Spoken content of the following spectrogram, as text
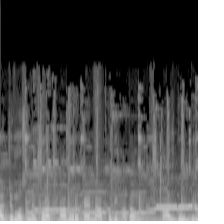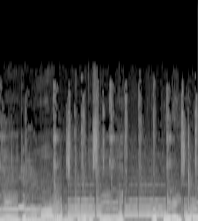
आज जो मौसम है, थोड़ा ख़राब हो रखा है, मैं आपको दिखाता हूँ। आज धूप भी नहीं आई, जंगल में आग लगने की वजह से ये तब कोहरा ही कोहरा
